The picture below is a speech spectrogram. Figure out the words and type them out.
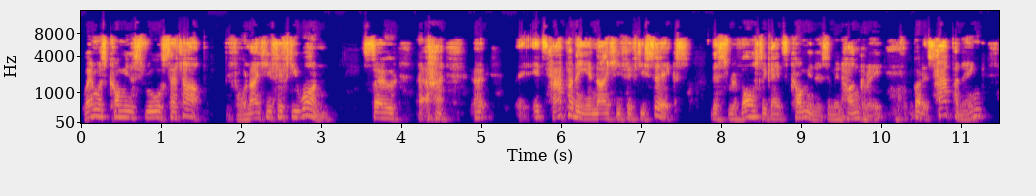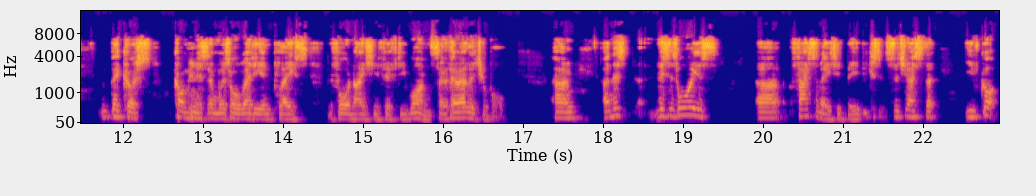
When was communist rule set up? Before 1951. So uh, it's happening in 1956, this revolt against communism in Hungary, but it's happening because communism was already in place before 1951, so they're eligible. Um, and this this has always uh, fascinated me because it suggests that you've got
